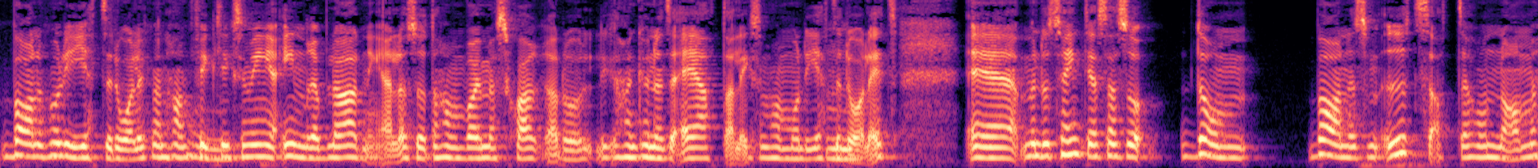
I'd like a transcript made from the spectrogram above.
barnet mådde ju jättedåligt men han fick liksom inga inre blödningar eller så utan han var ju mest skärrad och han kunde inte äta liksom, han mådde jättedåligt. Eh, men då tänkte jag så här, så de barnen som utsatte honom,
